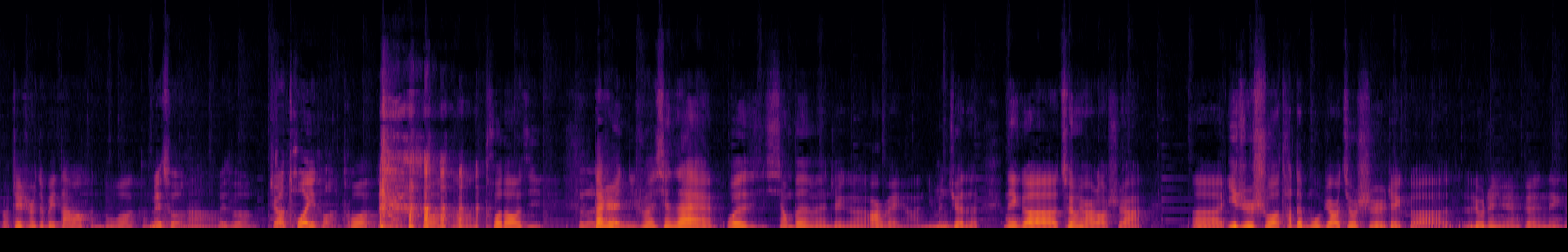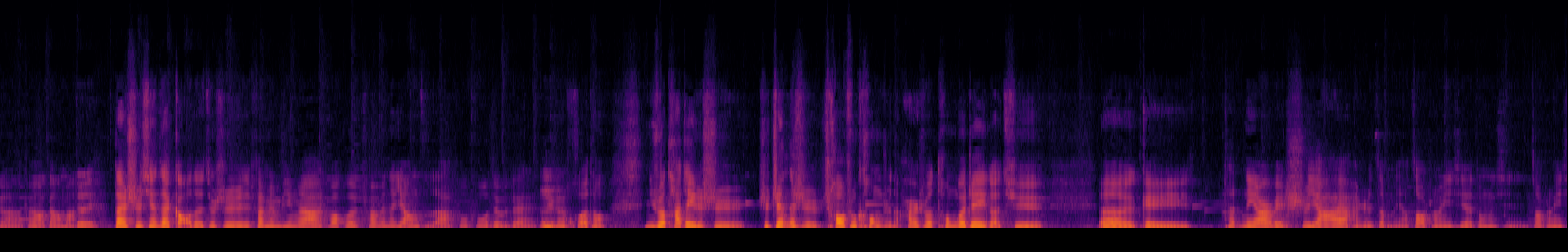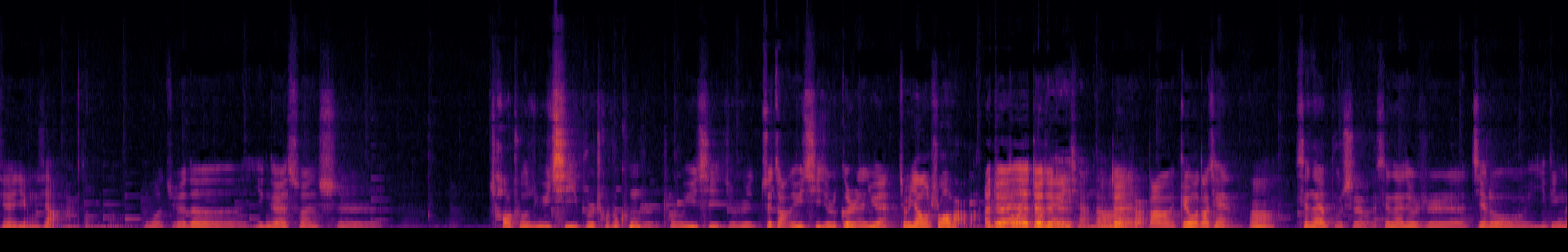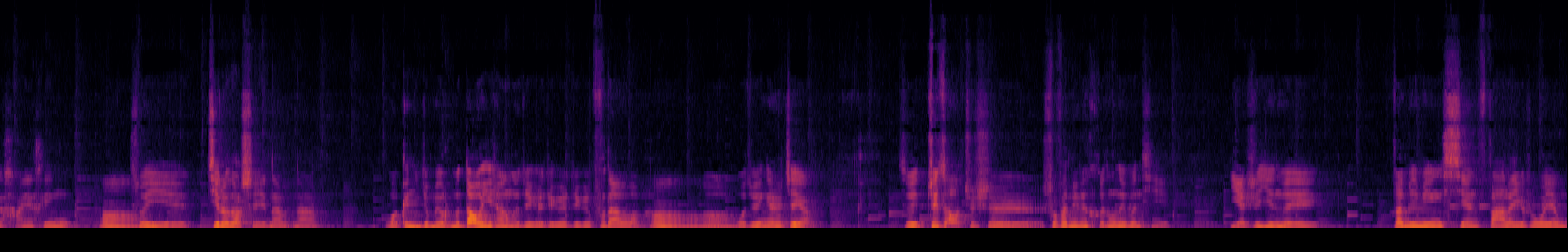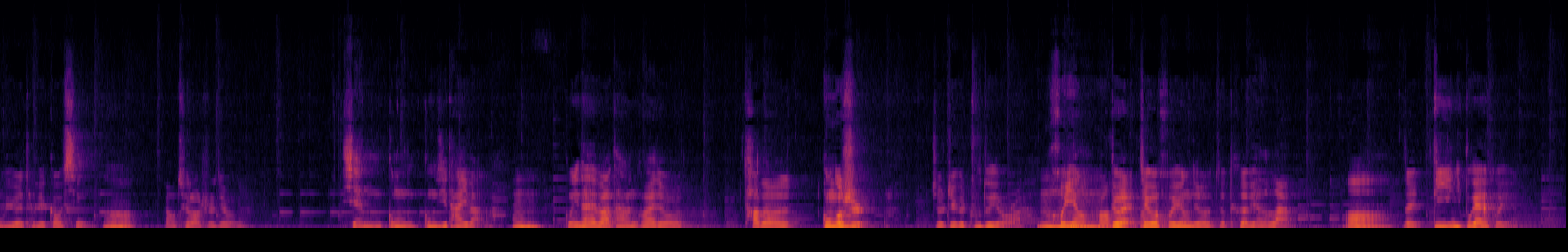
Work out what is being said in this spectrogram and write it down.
是吧？这事儿就被淡忘很多，可能没错啊，没错，只要拖一拖，拖对拖啊拖刀计。是的。但是你说现在，我想问问这个二位啊，你们觉得那个崔永元老师啊，呃，一直说他的目标就是这个刘震云跟那个冯小刚嘛。对，但是现在搞的就是范冰冰啊，包括传闻的杨紫啊夫妇，对不对？嗯这个合同，你说他这个是是真的是超出控制呢，还是说通过这个去，呃，给他那二位施压呀，还是怎么样，造成一些东西，造成一些影响，还是怎么着？我觉得应该算是超出预期，不是超出控制，超出预期，就是最早的预期就是个人恩怨，就是要个说法吧？啊对多多哎对对对以前的啊对，把给我道歉。嗯现在不是了，现在就是揭露一定的行业黑幕，嗯，所以揭露到谁，那那我跟你就没有什么道义上的这个这个这个负担了。啊啊、嗯我觉得应该是这样。所以最早就是说范冰冰合同那问题，也是因为范冰冰先发了一个说我演五月特别高兴，嗯。然后崔老师就先攻攻击他一把，嗯。攻击他一把，他很快就他的工作室就这个猪队友啊，嗯，回应是吧？对这个回应就就特别的烂。啊，对，第一你不该回应，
